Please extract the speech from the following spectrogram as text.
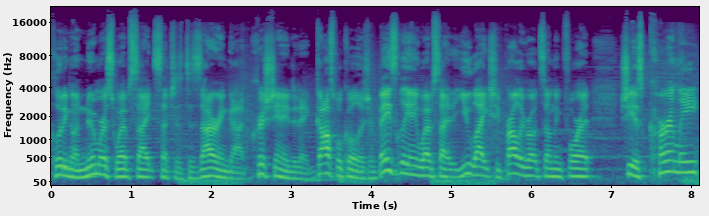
including on numerous websites such as Desiring God, Christianity Today, Gospel Coalition, basically any website that you like. She probably wrote something for it. She is currently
